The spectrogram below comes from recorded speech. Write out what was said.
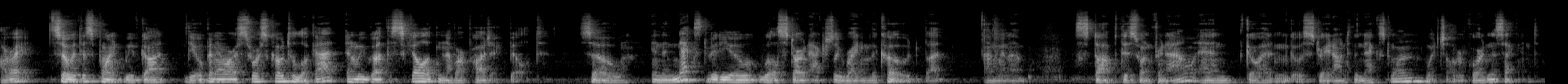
All right, so at this point we've got the OpenMRS source code to look at, and we've got the skeleton of our project built. So in the next video, we'll start actually writing the code, but I'm gonna stop this one for now and go ahead and go straight on to the next one, which I'll record in a second.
